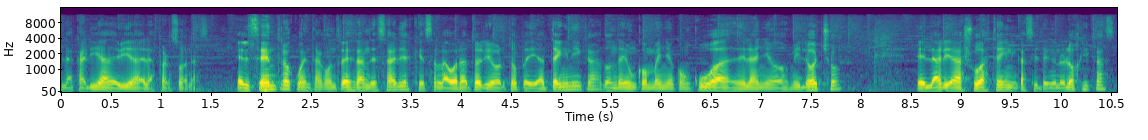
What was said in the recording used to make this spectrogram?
la calidad de vida de las personas. El centro cuenta con tres grandes áreas, que es el Laboratorio de Ortopedia Técnica, donde hay un convenio con Cuba desde el año 2008, el área de ayudas técnicas y tecnológicas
